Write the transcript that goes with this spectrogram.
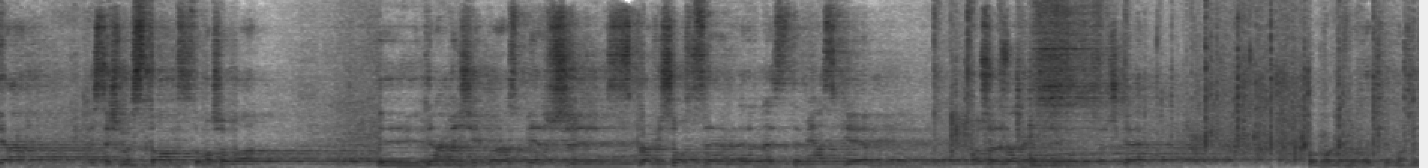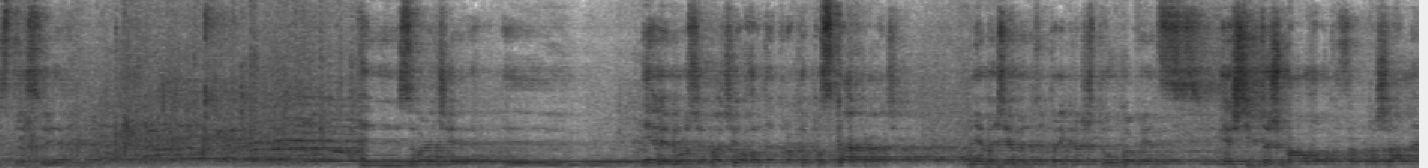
Fikcja, jesteśmy stąd, z Tomaszowa. Yy, gramy dzisiaj po raz pierwszy z klawiszowcem Ernestem Jaskiem. Może zachęcić go troszeczkę? Chłopak trochę się może stresuje. Yy, Słuchajcie, yy, nie wiem, może macie ochotę trochę poskakać. Nie będziemy tutaj grać długo, więc jeśli ktoś ma ochotę, zapraszamy.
